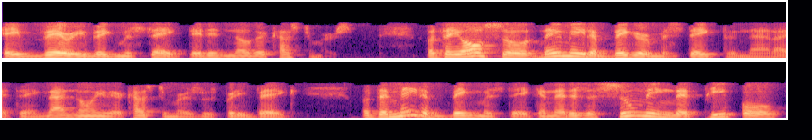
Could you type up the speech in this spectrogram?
a very big mistake. They didn't know their customers. But they also, they made a bigger mistake than that, I think. Not knowing their customers was pretty big. But they made a big mistake, and that is assuming that people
